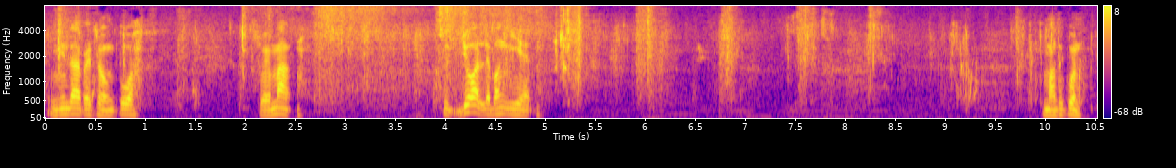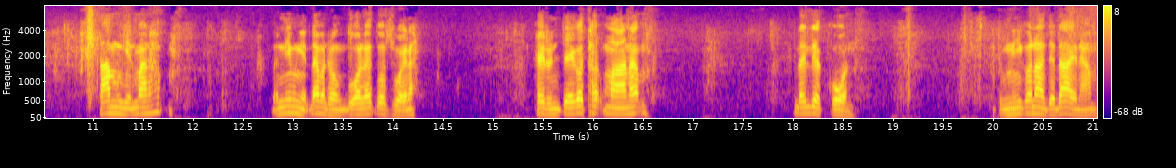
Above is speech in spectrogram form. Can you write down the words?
ตรงนี้ได้ไปสองตัว สวยมาก สุดยอดเลยบางเอียด มาทุกคน ตามมึงเห็นมานะครับตอนนี้มึงเห็นได้มาสองตัวแล้วตัวสวยนะ ใครสนใจก็ทักมานะครับ ได้เลือกก่อน ตรงนี้ก็น่าจะได้นะครับ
